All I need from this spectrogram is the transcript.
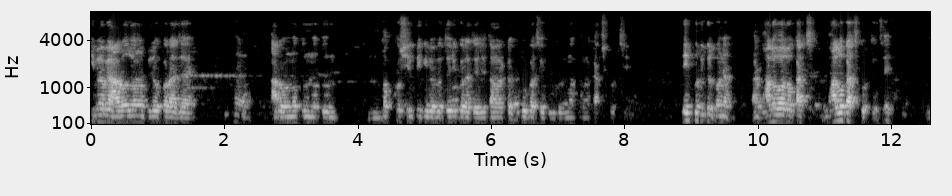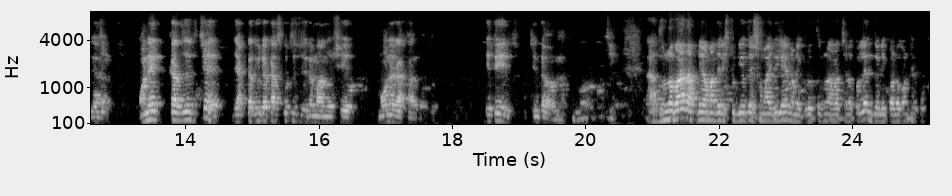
কীভাবে আরও জনপ্রিয় করা যায় হ্যাঁ আরও নতুন নতুন দক্ষ শিল্পী কীভাবে তৈরি করা যায়, যেহেতু আমার একটা গ্রুপ আছে গ্রুপের মাধ্যমে কাজ করছি। এই পরিকল্পনা আর ভালো ভালো কাজ ভালো কাজ করতে চাই। অনেক কাজের চেয়ে যে একটা দুইটা কাজ করতে চাই যেটা মানুষের মনে রাখার মতো। এটাই চিন্তা ভাবনা। ধন্যবাদ। আপনি আমাদের স্টুডিওতে সময় দিলেন অনেক গুরুত্বপূর্ণ আলোচনা করলেন। দৈনিক গণকণ্ঠের পক্ষ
